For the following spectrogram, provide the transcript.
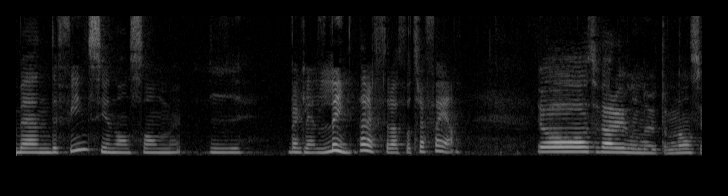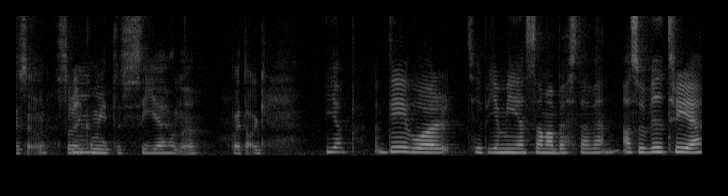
Men det finns ju någon som vi verkligen längtar efter att få träffa igen. Ja, tyvärr är hon utomlands just nu. Så vi kommer inte se henne på ett tag. Japp. Det är vår typ gemensamma bästa vän. Alltså vi tre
